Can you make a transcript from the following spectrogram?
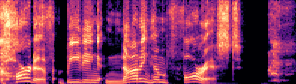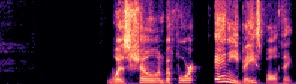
Cardiff beating Nottingham Forest was shown before any baseball thing.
